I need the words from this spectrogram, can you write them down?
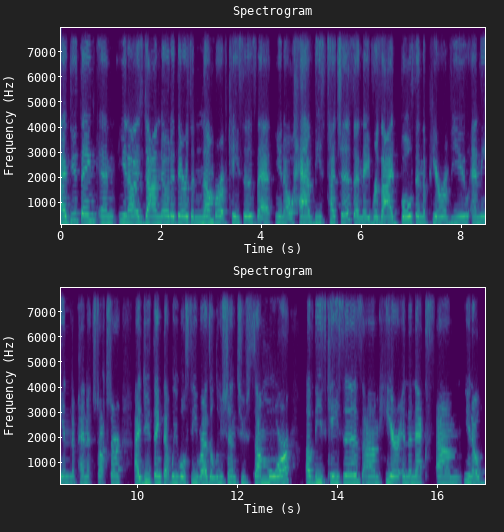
I do think, and you know, as John noted, there is a number of cases that you know have these touches, and they reside both in the peer review and the independent structure. I do think that we will see resolution to some more of these cases um, here in the next, um, you know,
